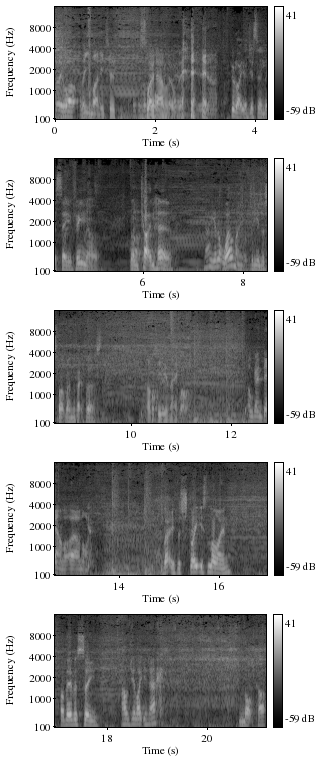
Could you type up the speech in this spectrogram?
Tell you what, I think you might need to slow down a little bit. I feel like you're just doing the same thing now. I'm oh. cutting hair. No, you look well, mate. Didn't we just start round the back first? Up to you, mate. I'm going down like that, aren't I? That is the straightest line I've ever seen. How would you like your neck? Not cut.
